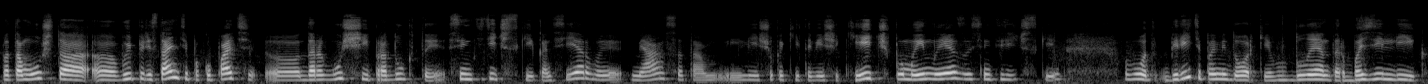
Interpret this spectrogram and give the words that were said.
потому что э, вы перестанете покупать э, дорогущие продукты, синтетические консервы, мясо там или еще какие-то вещи, кетчупы, майонезы синтетические. Вот, берите помидорки в блендер, базилик,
